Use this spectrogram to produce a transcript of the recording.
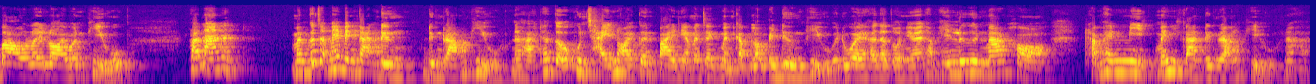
เบาๆลอยๆบนผิว เพราะนั้นมันก็จะไม่เป็นการดึงดึงรั้งผิวนะคะ ถ้าเกิดว่าคุณใช้น้อยเกินไปเนี่ยมันจะเหมือนกับเราไปดึงผิวไปด้วยนะคะแต่ตัวนี้มันทำให้ลื่นมากพอทำให้มีไม่มีการดึงรั้งผิวนะคะ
